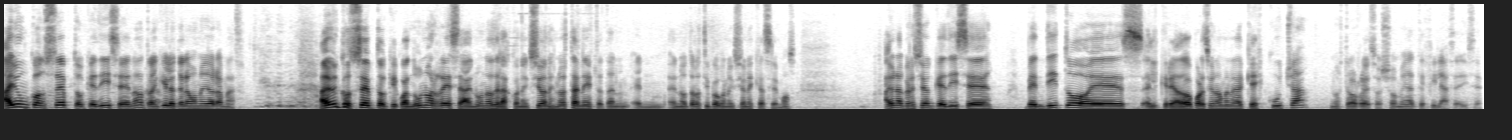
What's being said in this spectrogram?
hay un concepto que dice, ¿no? Tranquilo, tenemos media hora más. Hay un concepto que cuando uno reza en una de las conexiones, no está en esta, está en, en otros tipos de conexiones que hacemos, hay una conexión que dice, bendito es el creador, por decir de una manera, que escucha nuestro rezo. Yo me tefilá, se dice.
